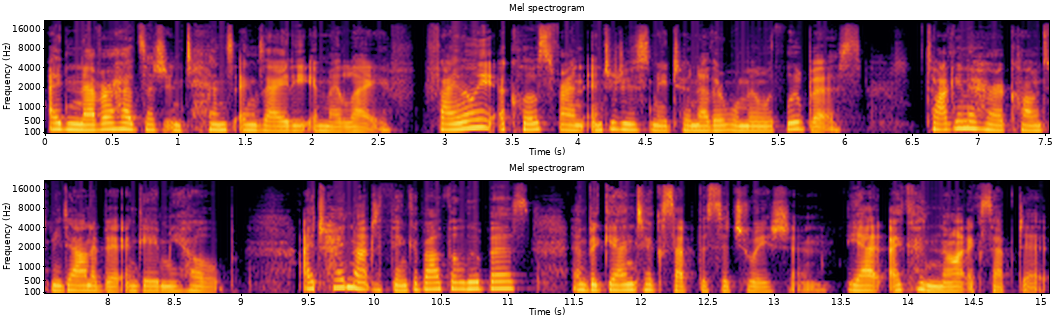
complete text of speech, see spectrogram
I'd never had such intense anxiety in my life. Finally, a close friend introduced me to another woman with lupus. Talking to her calmed me down a bit and gave me hope. I tried not to think about the lupus and began to accept the situation. Yet I could not accept it.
